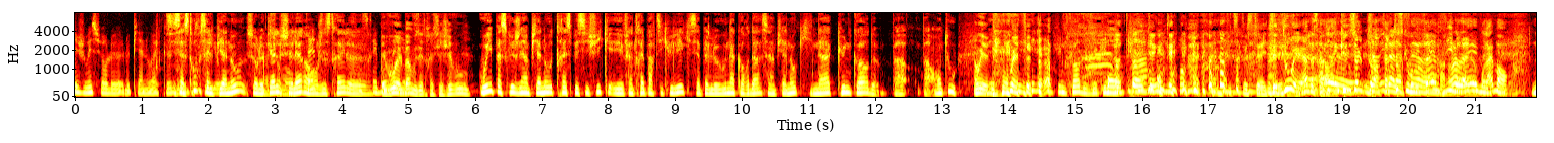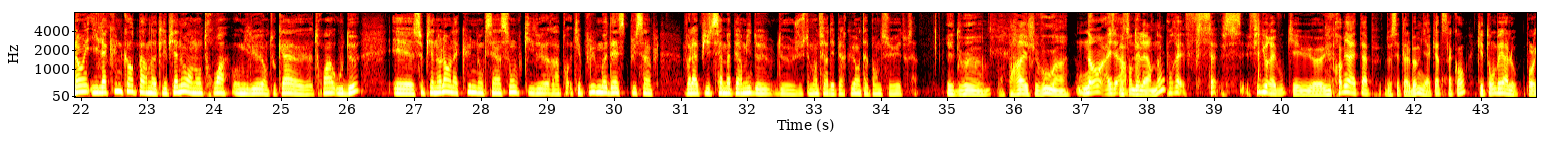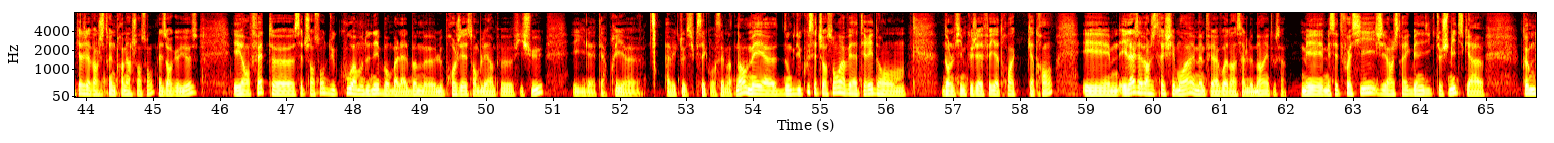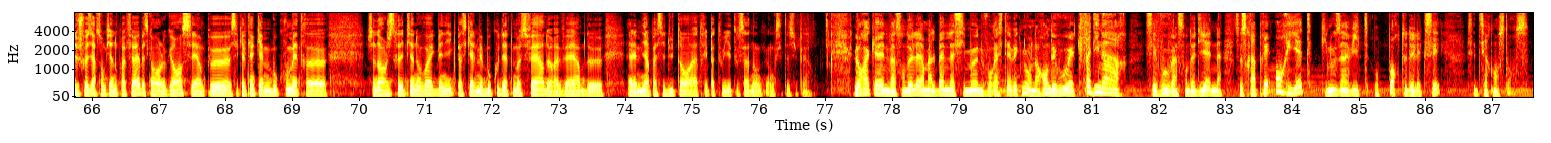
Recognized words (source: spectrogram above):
jouer sur le, le piano à queue. Si ça se trouve, c'est le piano sur lequel sûrement. Scheller a enregistré le. Ça serait Et beau. vous. Albin, vous êtes resté chez vous Oui, parce que j'ai un piano très spécifique et enfin très particulier qui s'appelle le Una Corda. C'est un piano qui n'a qu'une corde, pas, pas en tout. Ah oui, Mais ouais, c'est il n'a qu'une corde, il fait qu'une note. Petite austérité. Vous êtes doué, hein, parce Ah n'aurait ouais, qu'une seule corde, faire tout ce que vous faites, vibrer, vraiment. Non, il a qu'une corde par note. Les pianos en ont trois au milieu, en tout cas euh, trois ou deux. Et ce piano-là, on a qu'une, donc c'est un son qui, est plus modeste, plus simple. Voilà, puis ça m'a permis de, de justement de faire des percus en tapant dessus et tout ça. Et de, bon, pareil chez vous, hein. Non, Vincent Delerme, non? figurez-vous qu'il y a eu euh, une première étape de cet album il y a 4-5 ans qui est tombée à l'eau, pour lequel j'avais enregistré une première chanson, Les Orgueilleuses. Et en fait, euh, cette chanson, du coup, à un moment donné, bon, bah, l'album, euh, le projet semblait un peu fichu et il a été repris euh, avec le succès qu'on sait maintenant. Mais euh, donc, du coup, cette chanson avait atterri dans, dans le film que j'avais fait il y a 3-4 ans. Et, et là, j'avais enregistré chez moi et même fait la voix dans la salle de bain et tout ça. Mais, mais cette fois-ci, j'ai enregistré avec Bénédicte Schmitz, qui a comme de choisir son piano préféré, parce qu'en l'occurrence, c'est un peu, c'est quelqu'un qui aime beaucoup mettre. euh, enregistrer des pianos-voix avec Bénédicte parce qu'elle met beaucoup d'atmosphère, de reverb, de, elle aime bien passer du temps à tripatouiller tout ça, donc c'était super. Laura Cahen, Vincent Delerme, Alban La Simone, vous restez avec nous. On a rendez-vous avec Fadinard. C'est vous, Vincent de Dienne. Ce sera après Henriette qui nous invite aux portes de l'excès. Cette circonstance.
